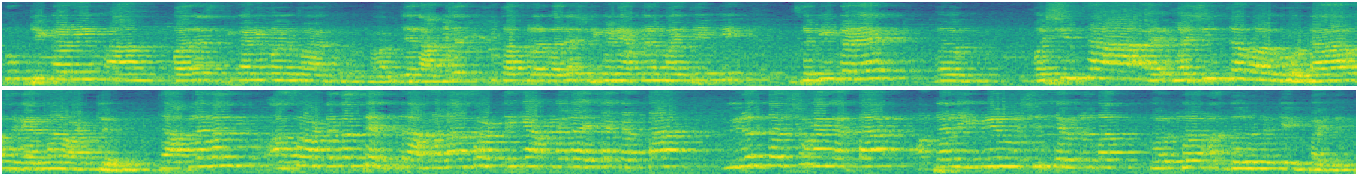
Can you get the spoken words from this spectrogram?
खूप ठिकाणी बऱ्याच ठिकाणी म्हणजे राज्यात सुद्धा बऱ्याच ठिकाणी आपल्याला माहिती आहे की सगळीकडे मशीनचा मशीनचा घोटाळा सगळ्यांना वाटतोय. तर आपल्याला असं वाटत असेल तर आम्हाला असं वाटतं की आपल्याला याच्याकरता विरोध दर्शवण्याकरता आपल्याला ईव्हीएम मशीनच्या विरोधात खरोखर आंदोलन केली पाहिजे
